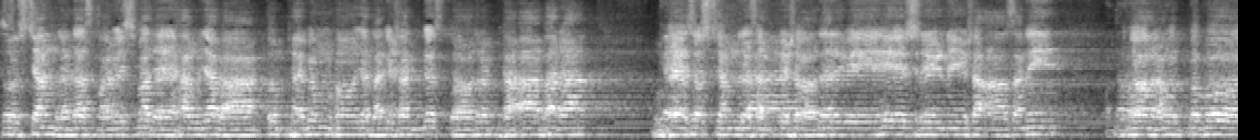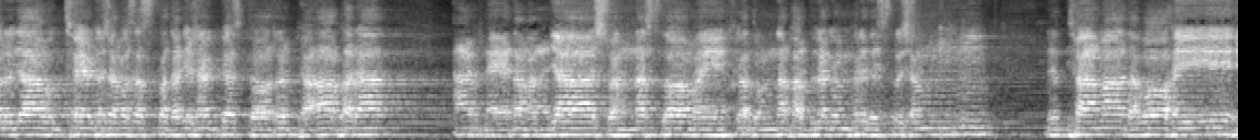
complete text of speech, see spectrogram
सुश्चन्द्रदस्मविस्मदे हव्यवाक्तुभ्यगुम् होजतकिषज्ञस्तोतृभ्य आभर। उभे सुश्चन्द्रसद्विषो दर्वे श्रेणीष आसने उच्छेषशवसस्पतकिषज्ञस्तोतृभ्य आभर। आग्नेतमन्याश्वन्नस्तोमैः क्रतुम् न भद्रगुम् हृदि स्पृशम्। निध्यामातवोहैः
